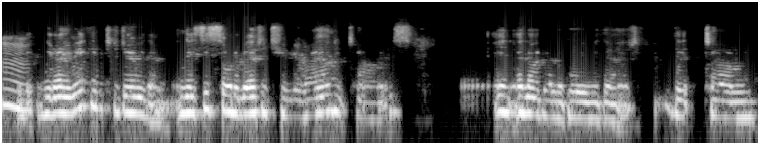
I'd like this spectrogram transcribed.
Mm. We don't have anything to do with them. And there's this sort of attitude around at times. And, and I don't agree with that. That um,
